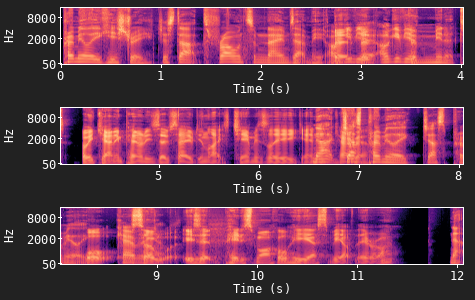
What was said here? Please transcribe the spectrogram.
Premier League history. Just start throwing some names at me. I'll But- give you. but- I'll give you a minute. Are we counting penalties they've saved in like Champions League and No, just Premier League. Just Premier League. Well, Carabao so Cup. is it Peter Schmeichel? He has to be up there, right? Nah.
